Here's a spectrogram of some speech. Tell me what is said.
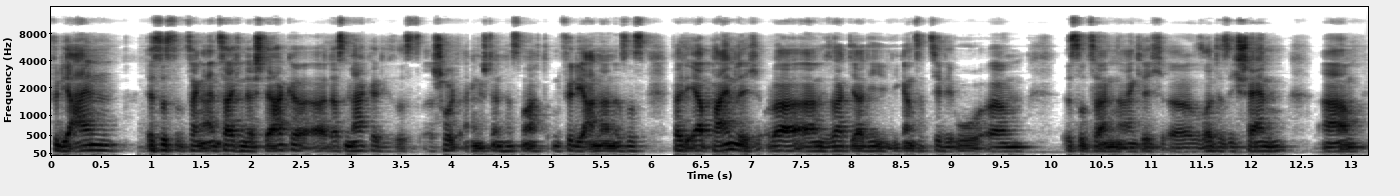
für die einen ist es sozusagen ein Zeichen der Stärke, äh, dass Merkel dieses äh, Schuldeingeständnis macht. Und für die anderen ist es vielleicht eher peinlich. Oder äh, sagt, ja, die, die ganze CDU ähm, ist sozusagen eigentlich, äh, sollte sich schämen. Ähm,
